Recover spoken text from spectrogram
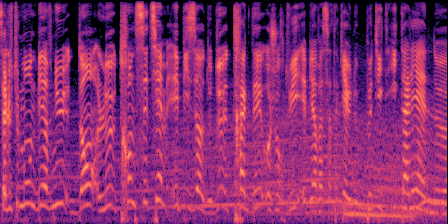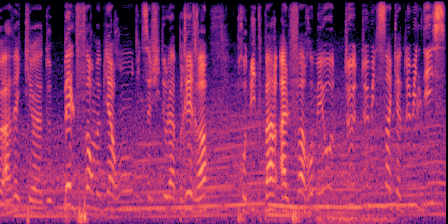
Salut tout le monde, bienvenue dans le 37e épisode de Track Day. Aujourd'hui, eh bien, on va s'attaquer à une petite italienne euh, avec euh, de belles formes bien rondes. Il s'agit de la Brera, produite par Alfa Romeo de 2005 à 2010.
